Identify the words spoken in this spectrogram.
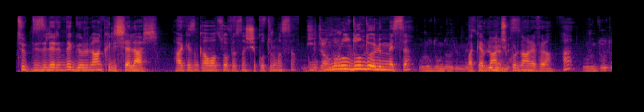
Türk dizilerinde görülen klişeler. Herkesin kahvaltı sofrasına şık oturması. Bir şey canlanmıyor. Vurulduğunda ölünmesi. Vurulduğunda ölünmesi. Bak hep ben ölünmemesi. çukurdan referan. Ha? Vurulduğunda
